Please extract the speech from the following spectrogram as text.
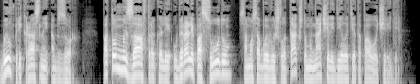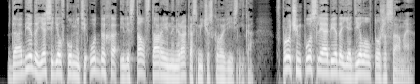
был прекрасный обзор. Потом мы завтракали, убирали посуду. Само собой вышло так, что мы начали делать это по очереди. До обеда я сидел в комнате отдыха и листал старые номера космического вестника – Впрочем, после обеда я делал то же самое.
